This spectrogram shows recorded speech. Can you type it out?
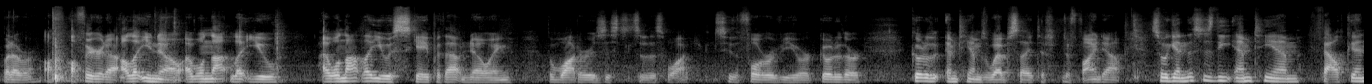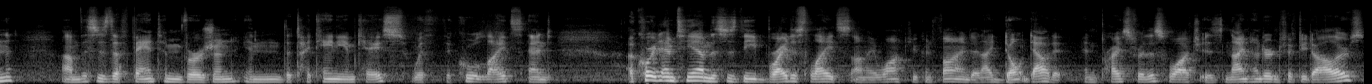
Whatever. I'll, I'll figure it out. I'll let you know. I will not let you. I will not let you escape without knowing the water resistance of this watch. You can see the full review or go to their go to MTM's website to, to find out. So again, this is the MTM Falcon. Um, this is the Phantom version in the titanium case with the cool lights and according to MTM, this is the brightest lights on a watch you can find, and I don't doubt it. And price for this watch is $950,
